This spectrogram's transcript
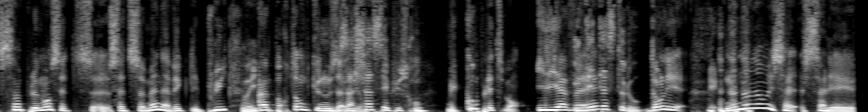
simplement cette, cette semaine avec les pluies importantes que nous avions. Ça chasse les pucerons. Mais complètement. Il y avait. Ils détestent l'eau. Dans les. Non, non, non, mais ça, ça les,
